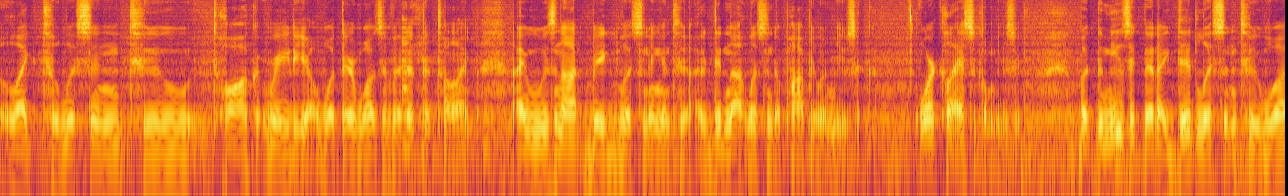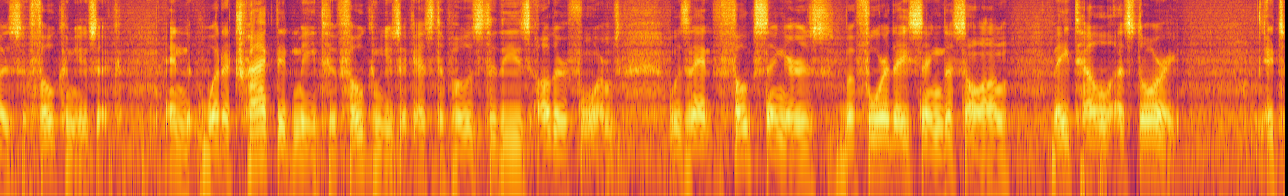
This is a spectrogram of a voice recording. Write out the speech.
liked to listen to talk radio, what there was of it at the time. I was not big listening into, I did not listen to popular music or classical music. But the music that I did listen to was folk music. And what attracted me to folk music as opposed to these other forms was that folk singers, before they sing the song, they tell a story it's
